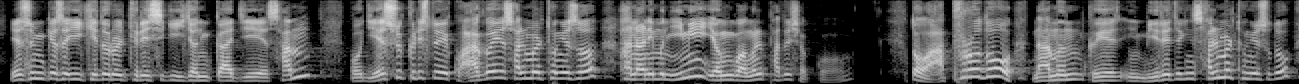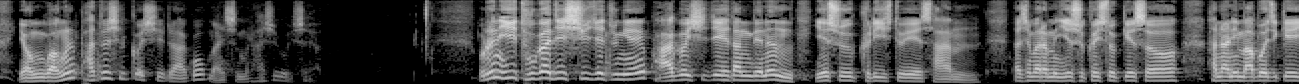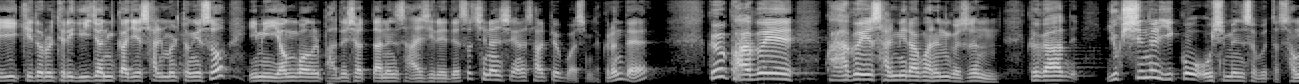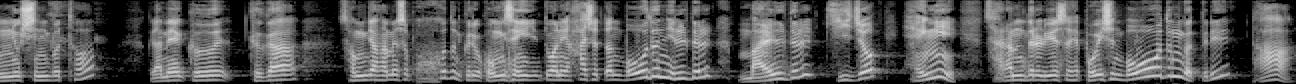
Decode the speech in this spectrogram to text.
예수님께서 이 기도를 들으시기 이전까지의 삶, 곧 예수 그리스도의 과거의 삶을 통해서 하나님은 이미 영광을 받으셨고, 또 앞으로도 남은 그의 미래적인 삶을 통해서도 영광을 받으실 것이라고 말씀을 하시고 있어요. 우리는 이 두 가지 시제 중에 과거 시제에 해당되는 예수 그리스도의 삶, 다시 말하면 예수 그리스도께서 하나님 아버지께 이 기도를 드리기 이전까지의 삶을 통해서 이미 영광을 받으셨다는 사실에 대해서 지난 시간에 살펴보았습니다. 그런데 그 과거의 과거의 삶이라고 하는 것은 그가 육신을 입고 오시면서부터 성육신부터 그다음에 그 그가 성장하면서 모든 그리고 공생 동안에 하셨던 모든 일들, 말들, 기적, 행위, 사람들을 위해서 보이신 모든 것들이 다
